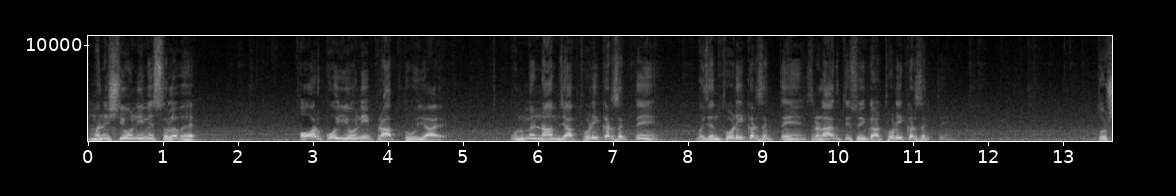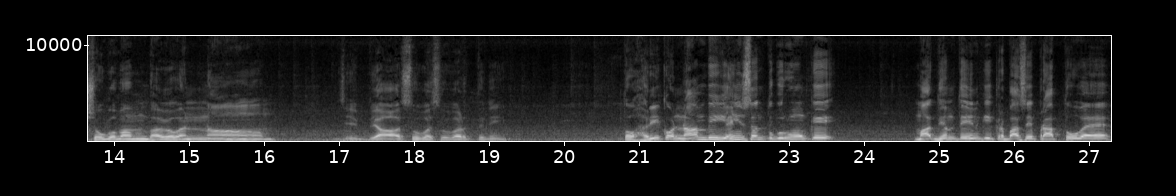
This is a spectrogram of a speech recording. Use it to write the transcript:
मनुष्य योनि में सुलभ है, और कोई योनि प्राप्त हो जाए, उनमें नाम जाप थोड़ी कर सकते हैं, भजन थोड़ी कर सकते हैं, शरणागति स्वीकार थोड़ी कर सकते हैं। तो शोगमम भगवन नाम जिव्या शुभ सुवर्तनी तो हरि को नाम भी यही संत गुरुओं के माध्यम से इनकी कृपा से प्राप्त हुआ है।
